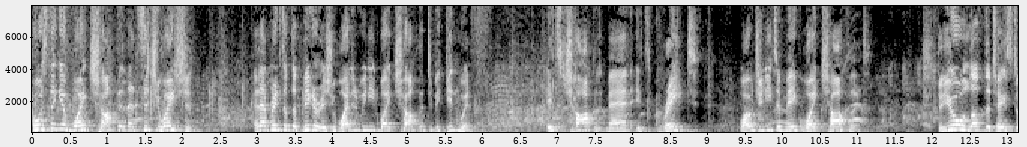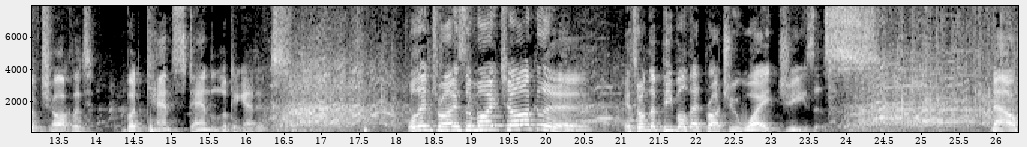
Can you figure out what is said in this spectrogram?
Who's thinking of white chocolate in that situation? And that brings up the bigger issue. Why did we need white chocolate to begin with? It's chocolate, man. It's great. Why would you need to make white chocolate? Do you love the taste of chocolate, but can't stand looking at it? Well, then try some white chocolate. It's from the people that brought you white Jesus. Now,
